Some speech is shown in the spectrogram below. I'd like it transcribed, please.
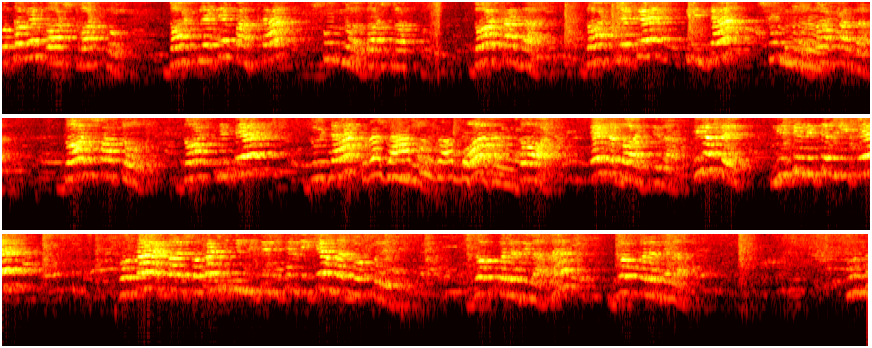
প্রথমে দশ লক্ষ। দশ লেখে পাঁচটা শূন্য দশ লক্ষ। দশ হাজার। দশ লেখে তিনটা শূন্য দশ হাজার। দশ শত দশ লিখে দুইটা। দশ। তো দশ দিলাম। ঠিক আছে? নিচে নিচে লিখে সোজা একবার সোজা সুজি নিচে নিচে লিখে আমরা যোগ করে দিই যোগ করে দিলাম হ্যাঁ যোগ করে দিলাম শূন্য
